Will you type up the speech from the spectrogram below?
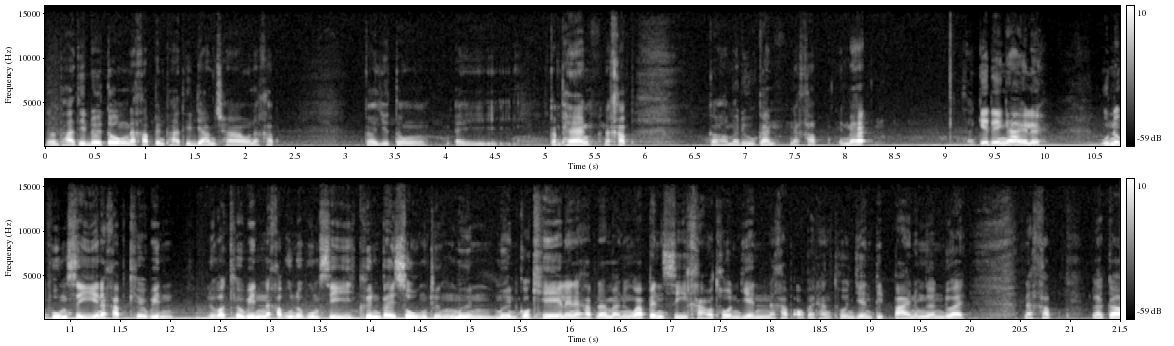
โดนพระอาทิตย์โดยตรงนะครับ เป็นพระอาทิตย์ยามเช้านะครับ ก็อยู่ตรงไอ้กำแพงนะครับ ก็มาดูกันนะครับ เห็นไหมสังเกตได้ง่ายเลย อุณหภูมิสีนะครับเคลวิน หรือว่าเคลวินนะครับอุณหภูมิสีขึ้นไปสูงถึงหมื่นหมื่นกว่าเคเลยนะครับนั่นหมายถึงว่าเป็นสีขาวโทนเย็นนะครับออกไปทางโทนเย็นติดปลายน้ำเงินด้วยนะครับแล้วก็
